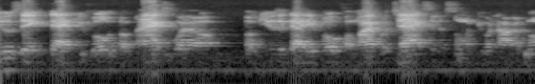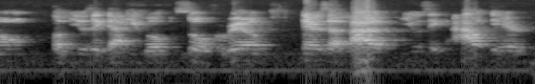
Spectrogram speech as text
music that he wrote for Maxwell, from music that he wrote for Michael Jackson and Someone You Are Not Alone, from music that he wrote for Soul for Real. There's a lot of music out there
